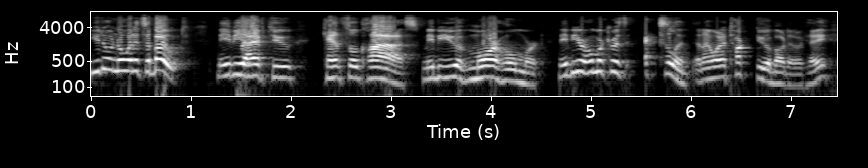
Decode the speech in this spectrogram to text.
You don't know what it's about. Maybe I have to cancel class. Maybe you have more homework. Maybe your homework was excellent and I want to talk to you about it, okay?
